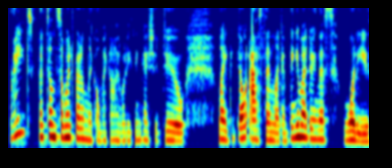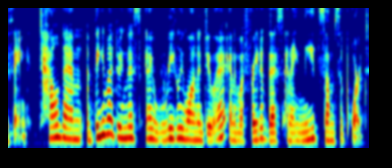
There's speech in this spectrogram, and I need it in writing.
Right? That sounds so much better. I'm like, oh my God, what do you think I should do? Like, don't ask them, like, I'm thinking about doing this. What do you think? Tell them, I'm thinking about doing this and I really want to do it. And I'm afraid of this and I need some support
